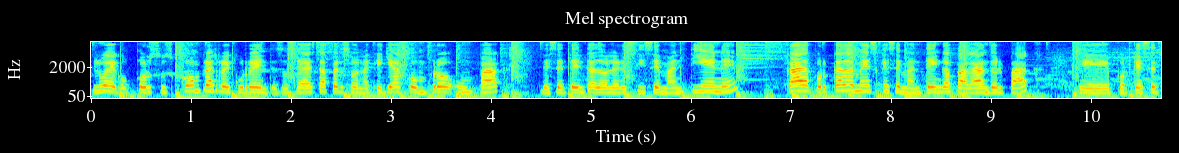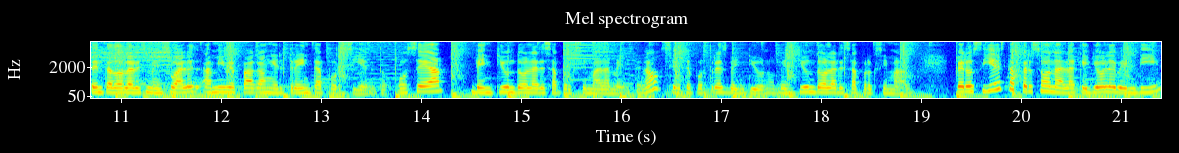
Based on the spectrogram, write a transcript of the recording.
Luego, por sus compras recurrentes, o sea, esta persona que ya compró un pack de 70 dólares, si se mantiene cada, por cada mes que se mantenga pagando el pack, eh, porque es 70 dólares mensuales, a mí me pagan el 30%, o sea, 21 dólares aproximadamente, ¿no? 7 por 3, 21, 21 dólares aproximado. Pero si esta persona a la que yo le vendí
